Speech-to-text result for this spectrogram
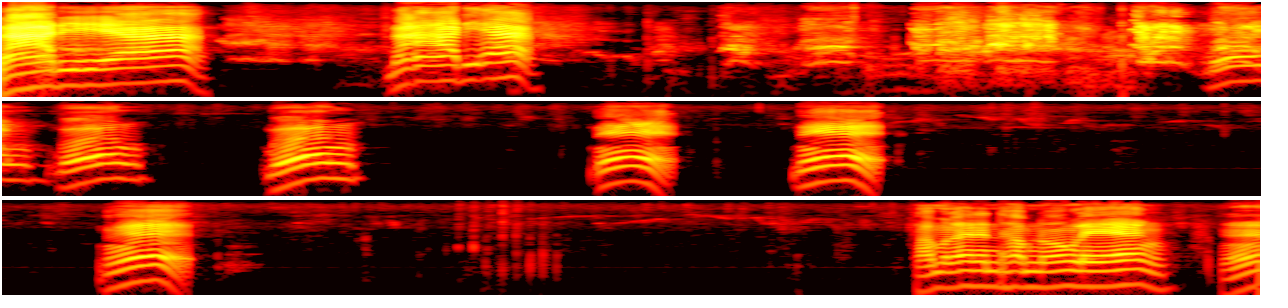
นาเดีย นาเดียเบิ้งเบิ้งเบิ้งนี่นี่นี่ทำอะไรนั่นทำน้องแรงฮะ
